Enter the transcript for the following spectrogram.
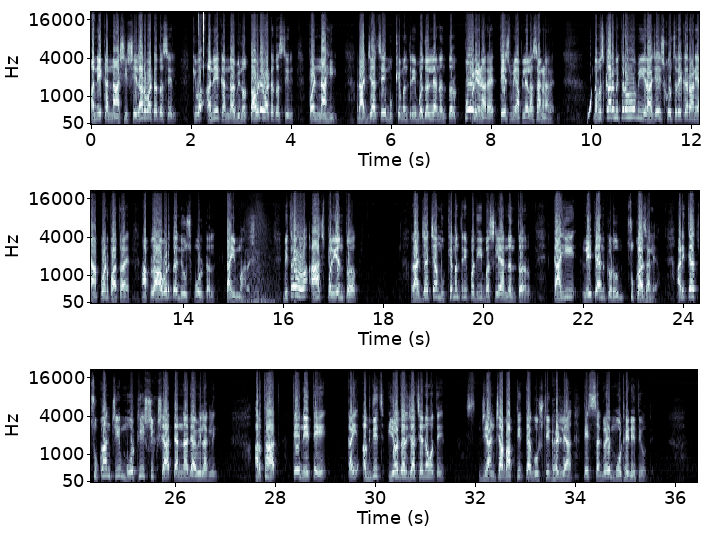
अनेकांना आशिष शेलार वाटत असेल किंवा अनेकांना विनोद तावडे वाटत असतील पण नाही. राज्याचे मुख्यमंत्री बदलल्यानंतर कोण येणार आहे तेच मी आपल्याला सांगणार आहे. नमस्कार मित्र हो मी राजेश कोचरेकर आणि आपण पाहताय आपलं आवडतं न्यूज पोर्टल टाईम महाराष्ट्र. मित्र हो आजपर्यंत राज्याच्या मुख्यमंत्रीपदी बसल्यानंतर काही नेत्यांकडून चुका झाल्या. आणि त्या चुकांची मोठी शिक्षा त्यांना द्यावी लागली. अर्थात ते नेते काही अगदीच य दर्जाचे नव्हते. ज्यांच्या बाबतीत त्या गोष्टी घडल्या ते सगळे मोठे नेते होते.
